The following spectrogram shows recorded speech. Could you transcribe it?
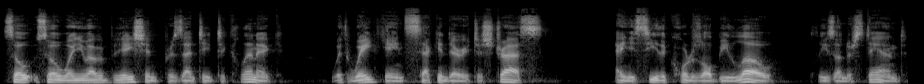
So, so when you have a patient presenting to clinic with weight gain secondary to stress, and you see the cortisol be low, please understand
